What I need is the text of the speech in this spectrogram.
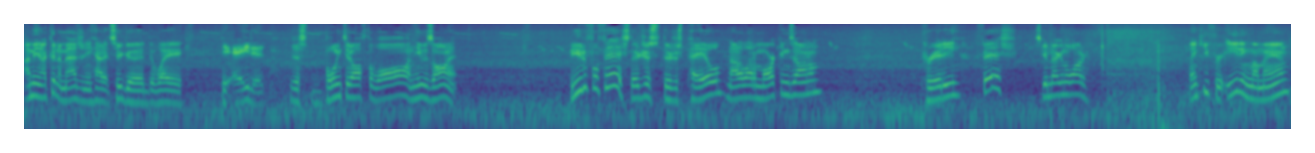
I mean i couldn't imagine he had it too good the way he ate it just boinked it off the wall and he was on it. Beautiful fish. They're just they're just pale not a lot of markings on them pretty fish. Let's get him back in the water. Thank you for eating my man.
